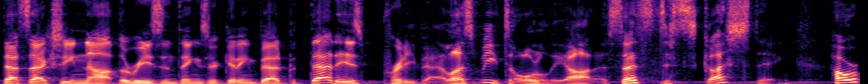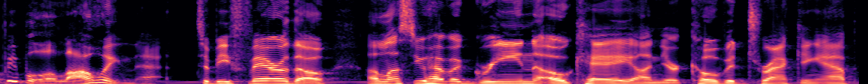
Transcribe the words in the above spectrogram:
That's actually not the reason things are getting bad, but that is pretty bad. Let's be totally honest. That's disgusting. How are people allowing that? To be fair though, unless you have a green OK on your COVID tracking app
